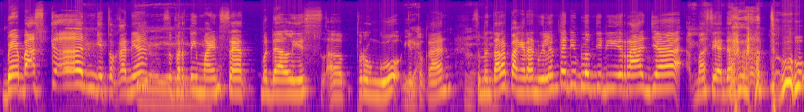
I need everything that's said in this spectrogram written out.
bebaskan gitu kan ya, Iya, iya, seperti iya. mindset medalis eh, perunggu Iya. gitu kan. Sementara Pangeran William tadi belum jadi raja, masih ada ratu.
